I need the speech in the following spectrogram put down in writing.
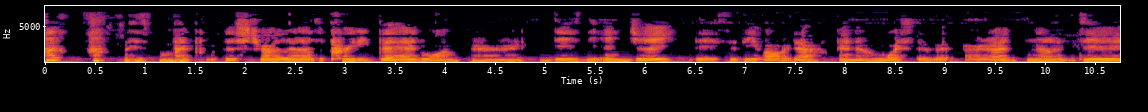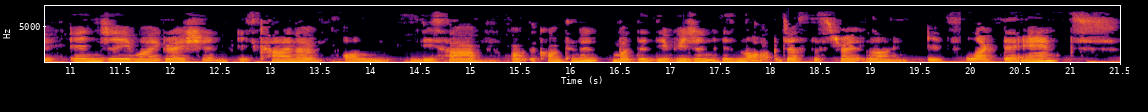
This map of Australia, that's a pretty bad one. Alright, there's the NG, there's the divider, and I'm west of it. Alright, now the NG migration is kind of on this half of the continent, but the division is not just a straight line. It's like the ants,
